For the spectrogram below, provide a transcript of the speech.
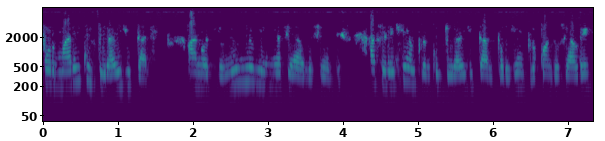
formar en cultura digital a nuestros niños, niñas y adolescentes. Hacer ejemplo en cultura digital, por ejemplo, cuando se abre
